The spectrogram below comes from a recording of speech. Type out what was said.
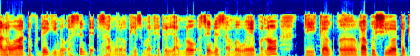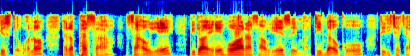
အလုံးဟာတခုတည်းကီနိုအဆင့်တစ်ဆံမွေကိုဖြစ်စမှာဖြစ်တဲ့ကြောင့်မလို့အဆင့်တစ်ဆံမွေဝဲပေါ့နော်ဒီကာကူရှီယိုတက်ကစ်တို့ပေါ့နော်အဲ့တော့ဖတ်စာစာအုပ်ရဲ့ပြီးတော့ရင်ဟောရတာစာအုပ်ရဲ့ဆိုမှဒီနှစ်အုပ်ကိုတည်တည်ချာချာ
